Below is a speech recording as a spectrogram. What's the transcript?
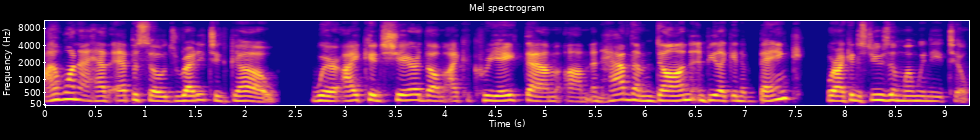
I want to have episodes ready to go where I could share them, I could create them um, and have them done and be like in a bank where I could just use them when we need to.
